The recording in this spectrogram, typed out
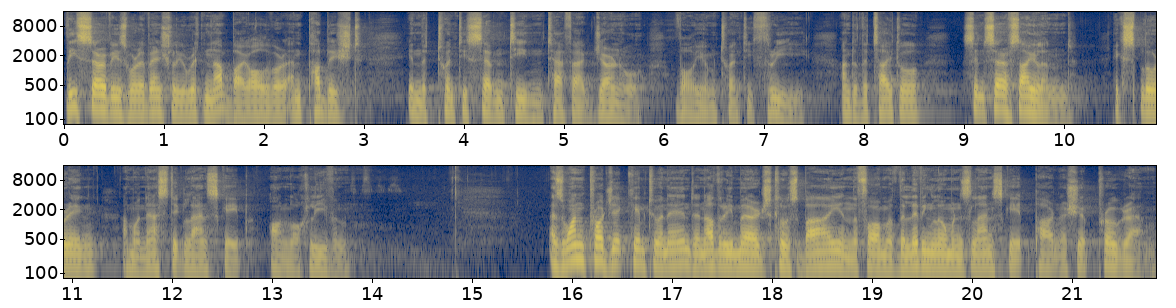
These surveys were eventually written up by Oliver and published in the 2017 TAFAC Journal, Volume 23, under the title St. Serf's Island, Exploring a Monastic Landscape on Loch Leven. As one project came to an end, another emerged close by in the form of the Living Lomonds Landscape Partnership Programme,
